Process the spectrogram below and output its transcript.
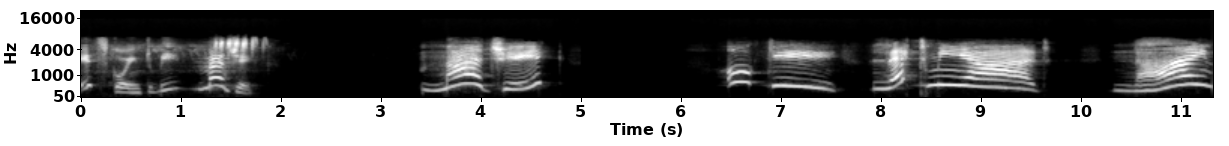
It's going to be magic. Magic? Okay, let me add. Nine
